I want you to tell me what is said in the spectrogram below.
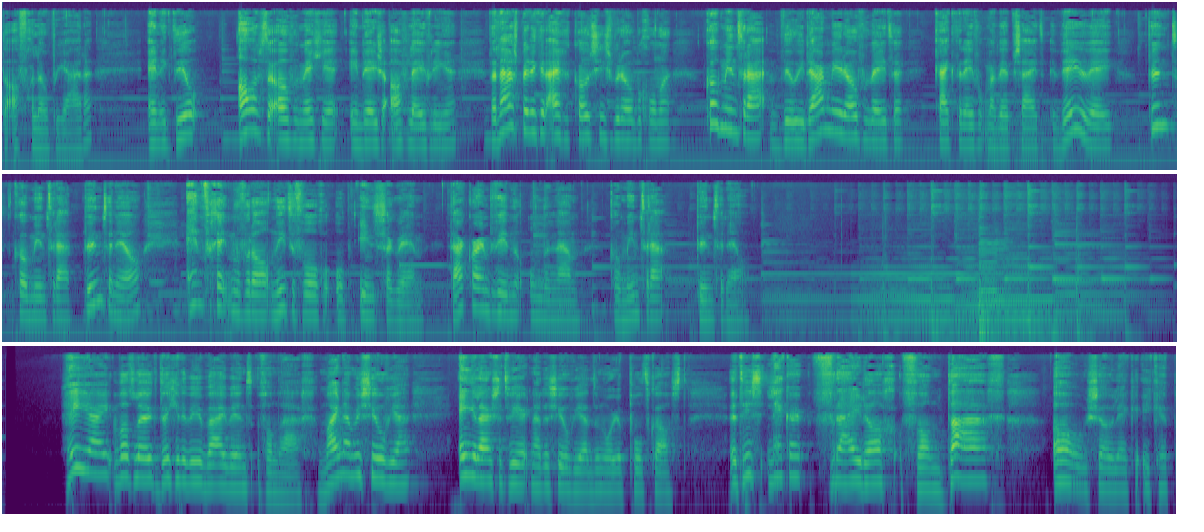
de afgelopen jaren. En ik deel alles erover met je in deze afleveringen. Daarnaast ben ik een eigen coachingsbureau begonnen. Comintra, wil je daar meer over weten? Kijk dan even op mijn website www.comintra.nl. En vergeet me vooral niet te volgen op Instagram. Daar kan je me vinden onder de naam comintra.nl. Hey jij, wat leuk dat je er weer bij bent vandaag. Mijn naam is Sylvia en je luistert weer naar de Sylvia de Nooie podcast. Het is lekker vrijdag vandaag. Oh, zo lekker. Ik heb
